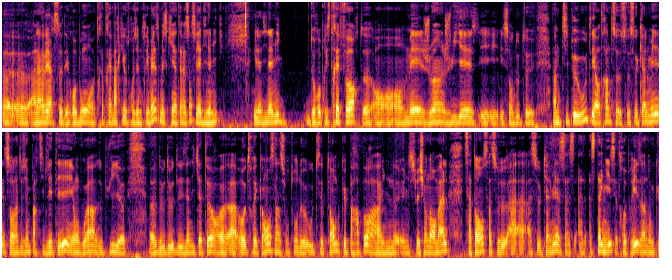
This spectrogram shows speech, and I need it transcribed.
à l'inverse des rebonds très très marqués au troisième trimestre. Mais ce qui est intéressant, c'est la dynamique. Et la dynamique de reprise très forte euh, en, mai, juin, juillet et, sans doute euh, un petit peu août est en train de se, calmer sur la deuxième partie de l'été et on voit depuis euh, des indicateurs à haute fréquence, hein, surtout de août-septembre, que par rapport à une, situation normale, ça a tendance à se, calmer, à, stagner cette reprise. Hein. donc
